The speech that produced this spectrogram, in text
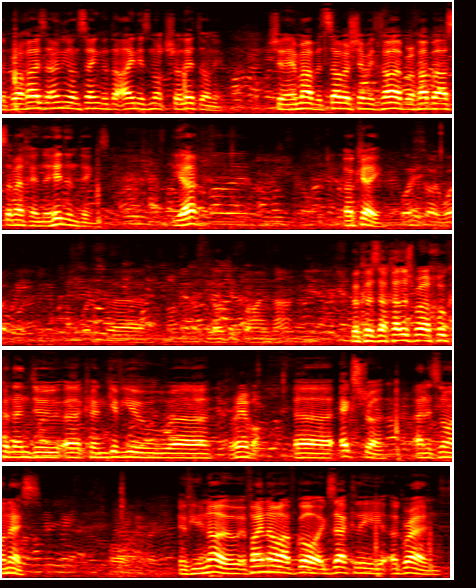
The bracha is only on saying that the ain is not sholet on it. Shene'emah v'tzav Hashem itcha bracha ba'asamecha the hidden things. Yeah. Okay. Wait, sorry, what, what's the logic behind that? because Hakadosh Baruch Hu can then do uh, can give you uh, uh, extra, and it's not an S. if you know, if I know I've got exactly a grand,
